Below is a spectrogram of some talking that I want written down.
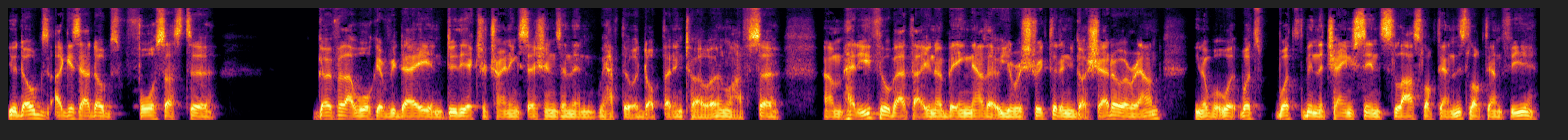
your dogs, I guess our dogs force us to go for that walk every day and do the extra training sessions. And then we have to adopt that into our own life. So, um, how do you feel about that? You know, being now that you're restricted and you've got shadow around, you know, what, what's, what's been the change since last lockdown, this lockdown for you?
